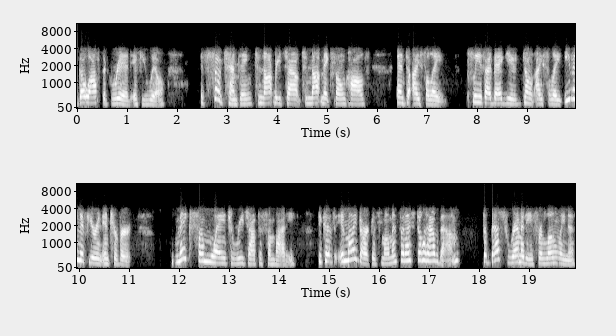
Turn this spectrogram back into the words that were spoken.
go off the grid, if you will. It's so tempting to not reach out, to not make phone calls, and to isolate. Please, I beg you, don't isolate. Even if you're an introvert, make some way to reach out to somebody. Because in my darkest moments, and I still have them, the best remedy for loneliness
